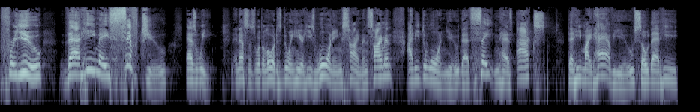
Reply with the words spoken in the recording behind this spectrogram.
for you that he may sift you as wheat. In essence, what the Lord is doing here, he's warning Simon Simon, I need to warn you that Satan has asked that he might have you so that he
